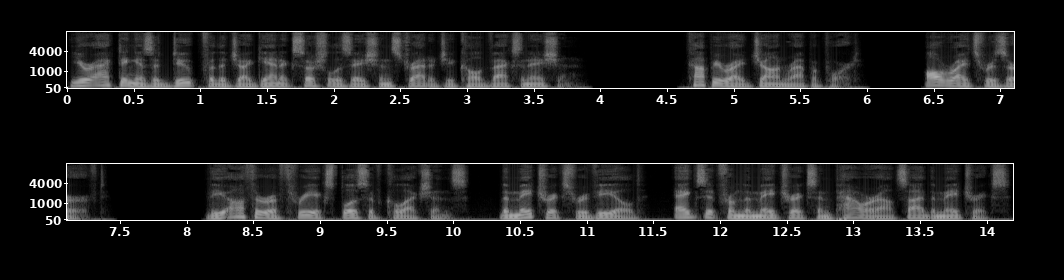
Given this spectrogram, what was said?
you're acting as a dupe for the gigantic socialization strategy called vaccination. Copyright Jon Rappoport. All rights reserved. The author of three explosive collections, The Matrix Revealed, Exit from the Matrix and Power Outside the Matrix,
